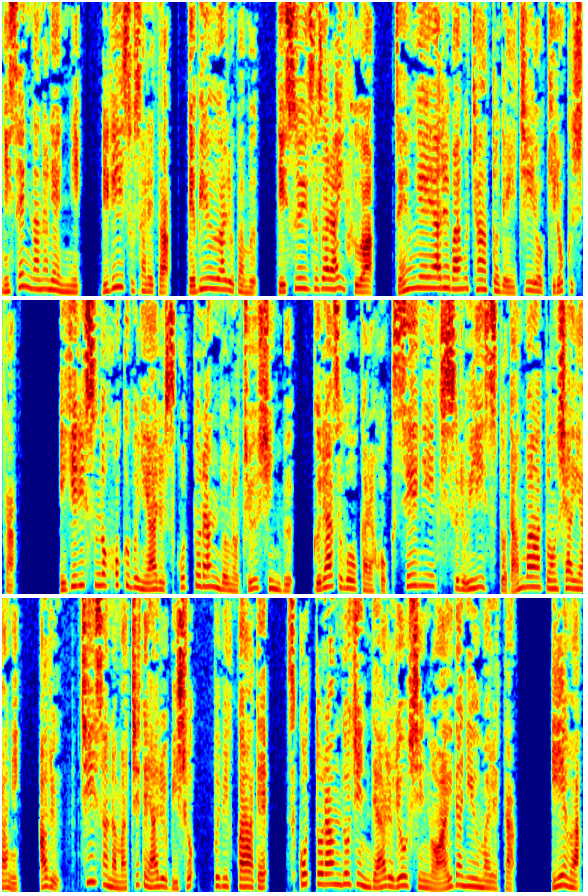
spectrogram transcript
ー。2007年にリリースされたデビューアルバム This is the Life は全英アルバムチャートで1位を記録した。イギリスの北部にあるスコットランドの中心部、グラスゴーから北西に位置するイーストダンバートンシャイアにある小さな町であるビショップビッカーでスコットランド人である両親の間に生まれた。家は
